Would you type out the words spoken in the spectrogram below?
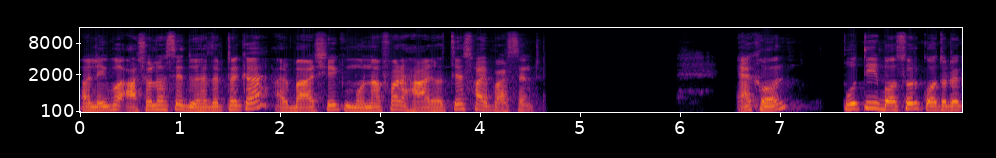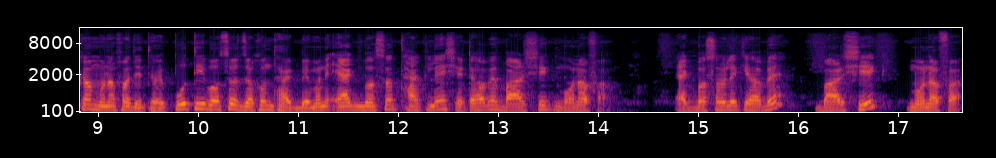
আর লিখব, আসল হচ্ছে দুই হাজার টাকা আর বার্ষিক মুনাফার হার হচ্ছে ছয় পার্সেন্ট। এখন, প্রতি বছর কত টাকা মুনাফা দিতে হয়? প্রতি বছর যখন থাকবে মানে এক বছর থাকলে সেটা হবে বার্ষিক মুনাফা। এক বছর হলে কি হবে? বার্ষিক মুনাফা।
